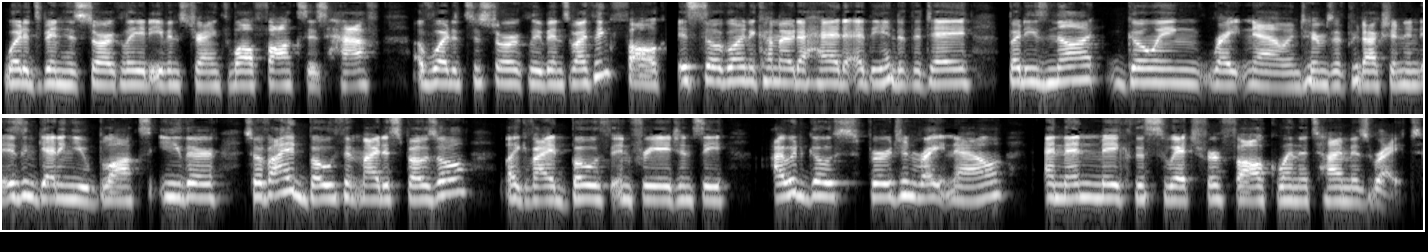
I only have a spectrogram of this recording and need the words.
what it's been historically at even strength, while Faulk's is half of what it's historically been. So I think Faulk is still going to come out ahead at the end of the day, but he's not going right now in terms of production and isn't getting you blocks either. So if I had both at my disposal, like if I had both in free agency, I would go Spurgeon right now and then make the switch for Faulk when the time is right.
